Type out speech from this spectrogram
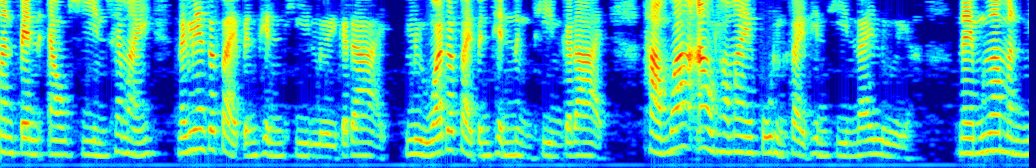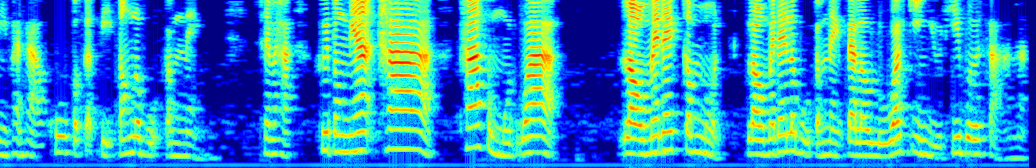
มันเป็นแอลคีนใช่ไหม นักเรียนจะใส่เป็นเพนทีนเลยก็ได้ หรือว่าจะใส่เป็นเพนหนึ่งทีนก็ได้ ถามว่าอ้าวทำไมครูถึงใส่เพนทีนได้เลยอะในเมื่อมันมีพันธะคู่ปกติต้องระบุตำแหน่งใช่ไหมคะ คือตรงเนี้ยถ้าถ้าสมมุติว่าเราไม่ได้กำหนด เราไม่ได้ระบุตำแหน่งแต่เรารู้ว่ากิ่งอยู่ที่เบอร์สามอะ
